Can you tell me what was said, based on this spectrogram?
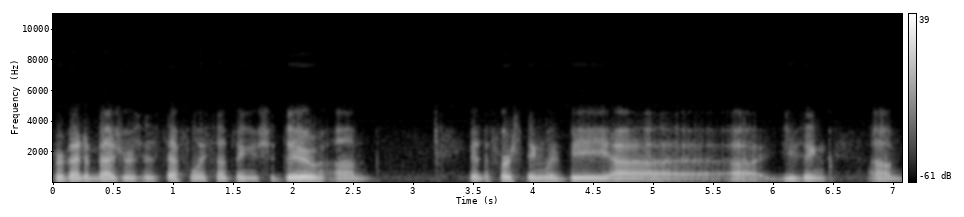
preventive measures is definitely something you should do. Um, you know, the first thing would be uh, uh, using, um,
